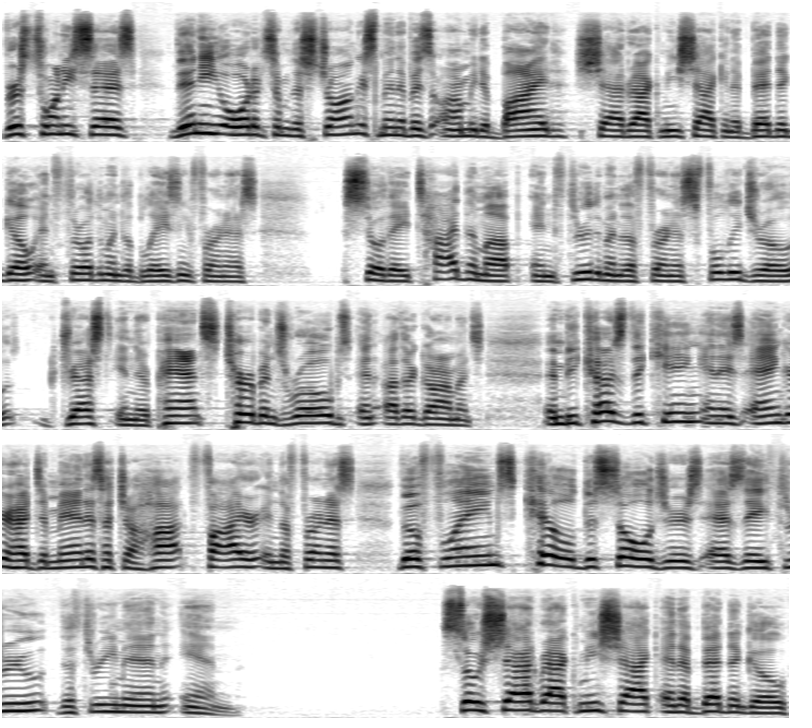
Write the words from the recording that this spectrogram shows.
Verse 20 says, Then he ordered some of the strongest men of his army to bind Shadrach, Meshach, and Abednego and throw them into the blazing furnace. So they tied them up and threw them into the furnace, fully dressed in their pants, turbans, robes, and other garments. And because the king in his anger had demanded such a hot fire in the furnace, the flames killed the soldiers as they threw the three men in. So Shadrach, Meshach, and Abednego,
